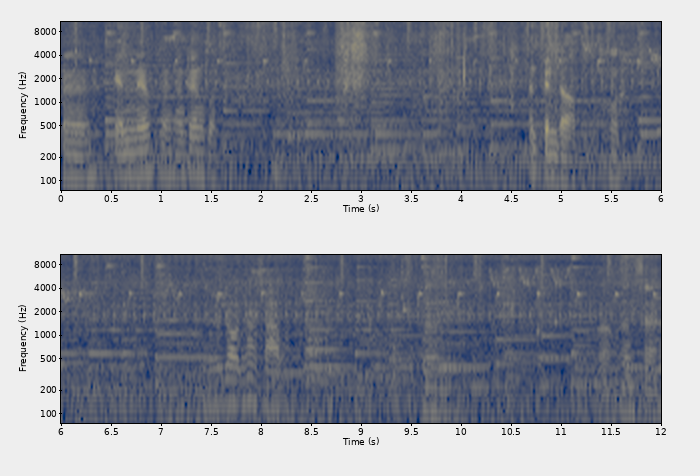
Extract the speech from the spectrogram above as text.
เออเห็นเนื้อทางเรื่องก่อนมันเป็นดอก โดนทั้งสา มอืมดอกทั้งสาม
